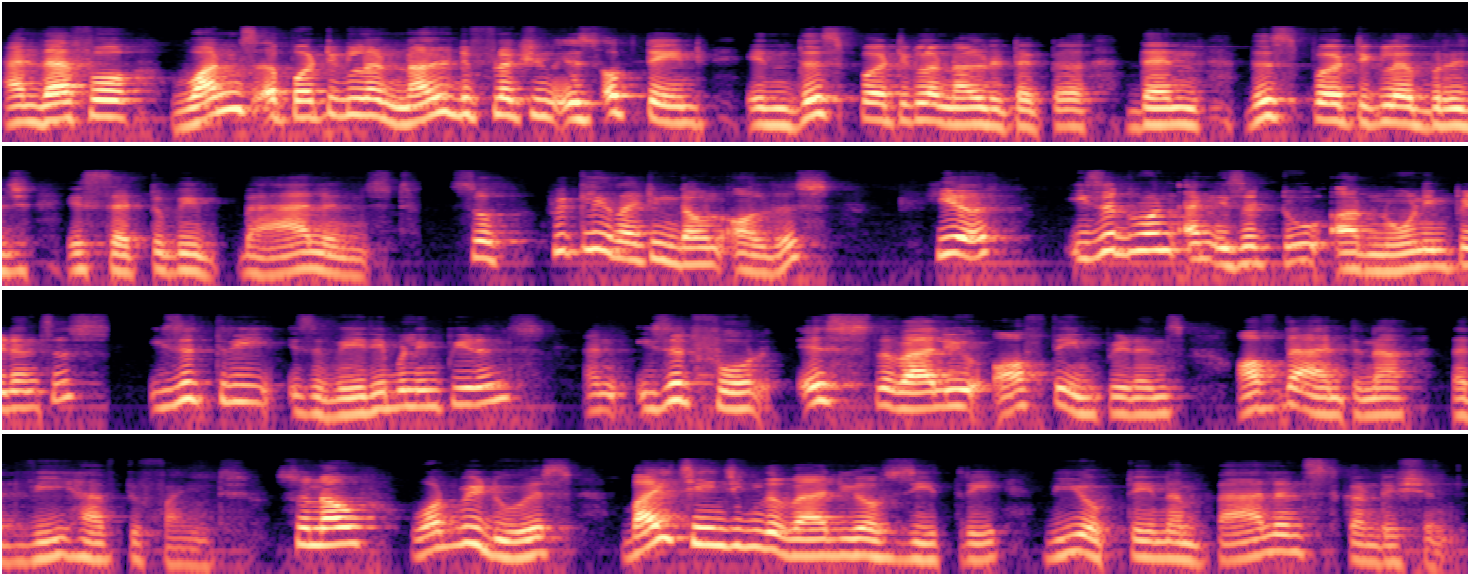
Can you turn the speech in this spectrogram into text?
And therefore once a particular null deflection is obtained in this particular null detector then this particular bridge is said to be balanced. So quickly writing down all this here Z1 and Z2 are known impedances. Z3 is a variable impedance and Z4 is the value of the impedance of the antenna that we have to find. So now what we do is by changing the value of Z3 we obtain a balanced condition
